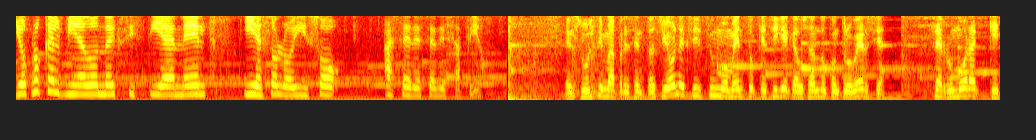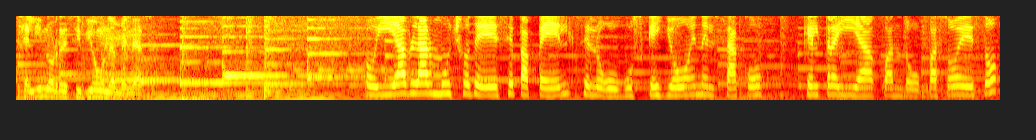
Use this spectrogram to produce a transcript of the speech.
Yo creo que el miedo no existía en él y eso lo hizo hacer ese desafío. En su última presentación existe un momento que sigue causando controversia. Se rumora que Chalino recibió una amenaza. Oí hablar mucho de ese papel, se lo busqué yo en el saco que él traía cuando pasó eso.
